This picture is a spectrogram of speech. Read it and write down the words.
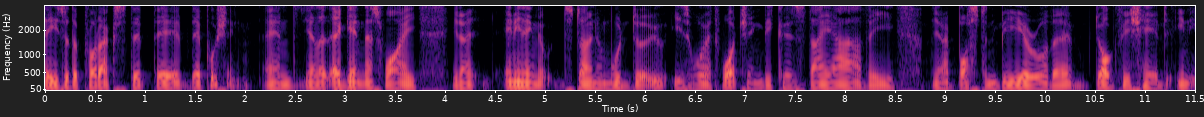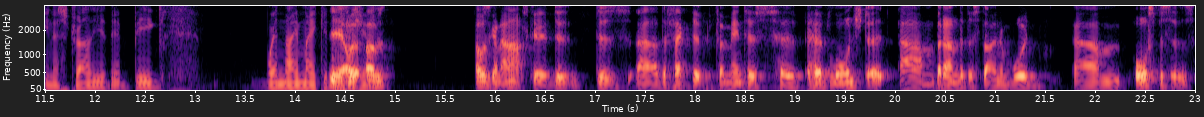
These are the products that they're they're pushing, and you know again that's why you know anything that Stone and Wood do is worth watching because they are the you know Boston Beer or the Dogfish Head in, in Australia. They're big when they make a decision. Yeah, I, I was, I was going to ask, uh, does uh, the fact that Fermentum have, have launched it, um, but under the Stone and Wood um, auspices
